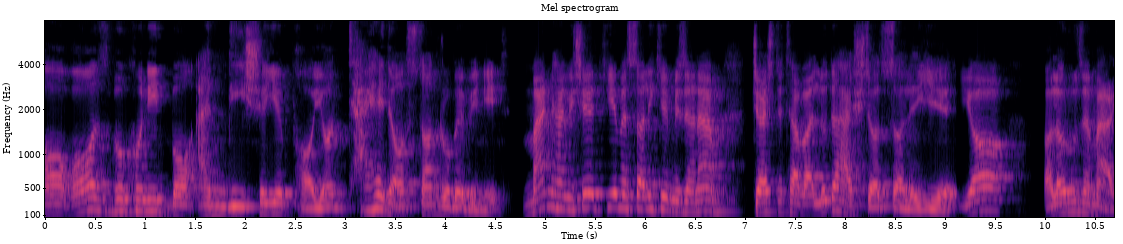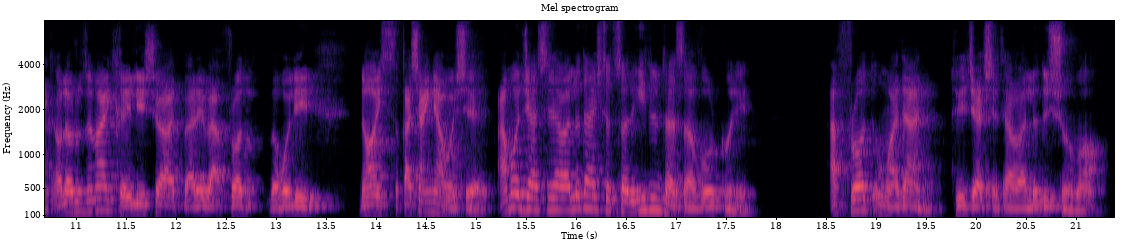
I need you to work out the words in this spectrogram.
آغاز بکنید با اندیشه پایان. ته داستان رو ببینید. من همیشه یه مثالی که می‌زنم جشن تولد 80 سالگیه. یا حالا روز مرگ. حالا روز مرگ خیلی شاید برای افراد به قولی نایس قشنگ نباشه. اما جشن تولد 80 سالگیتون تصور کنید. افراد اومدن توی جشن تولد شما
